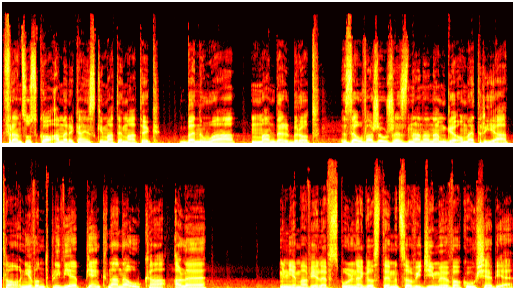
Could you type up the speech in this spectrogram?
Francusko-amerykański matematyk Benoit Mandelbrot zauważył, że znana nam geometria to niewątpliwie piękna nauka, ale nie ma wiele wspólnego z tym, co widzimy wokół siebie.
